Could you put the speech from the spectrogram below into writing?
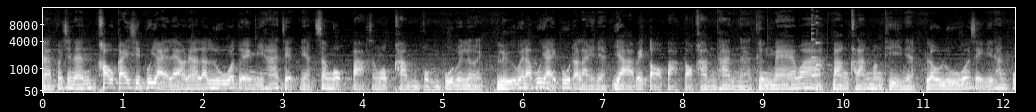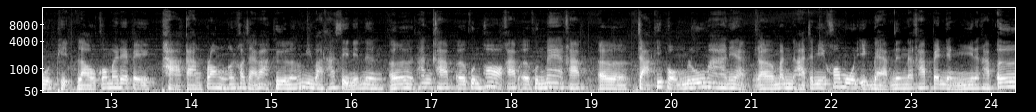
นะเพราะฉะนั้นเข้าใกล้ชิดผู้ใหญ่แล้วนะแล้วรู้ว่าตัวเองมี 57เนี่ยสงบปากสงบคำผมพูดไว้เลย หรือเวลาผู้ใหญ่พูดอะไรเนี่ยอย่าไปต่อปากต่อคำท่านนะถึงแม้ว่าบางครั้งบางทีเนี่ยเรารู้ว่าสิ่งที่ท่านพูดผิด เราก็ไม่ได้ไปผ่ากลางปล้องเข้าใจป่ะคือเราต้องมีวาทศิลป์นิดนึงเออท่านครับเออคุณพ่อครับเออคุณแม่ครับเออจากที่ผมรู้มาเนี่ยเออมันอาจจะมีข้อมูลอีกแบบหนึ่งนะครับเป็นอย่างนี้นะครับเออ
